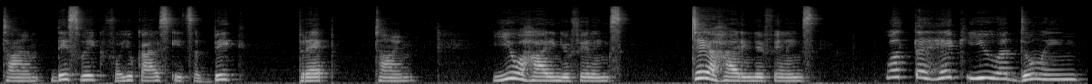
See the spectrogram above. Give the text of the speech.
time. This week for you guys it's a big prep time. You are hiding your feelings, they are hiding their feelings. What the heck you are doing,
